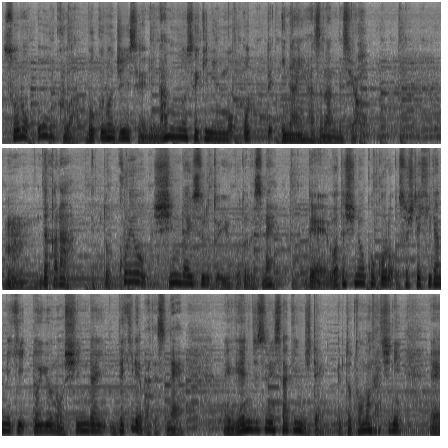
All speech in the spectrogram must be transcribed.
その多くは僕の人生に何の責任も負っていないはずなんですよ、うん、だから、えっと、これを信頼するということですねで私の心そしてひらめきというのを信頼できればですね現実に先んじて、えっと、友達にメ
